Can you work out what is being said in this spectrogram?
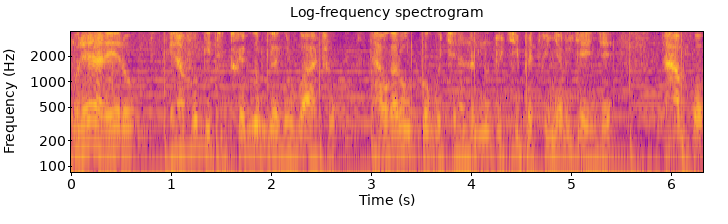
murera rero iravuga iti twebwe urwego rwacu ntabwo ari urwo gukina n'udukipe tw'inyarugenge ntabwo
